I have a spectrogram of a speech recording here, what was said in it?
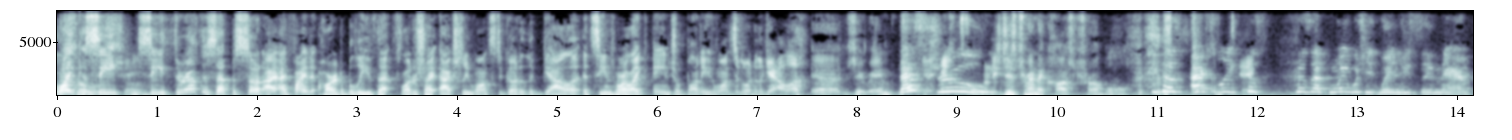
Like, So see, ashamed. see, throughout this episode, I, I find it hard to believe that Fluttershy actually wants to go to the gala. It seems more like Angel Bunny who wants to go to the gala. Yeah, she, That's true. He's just trying to cause trouble. because actually, because that point when she when she's sitting there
